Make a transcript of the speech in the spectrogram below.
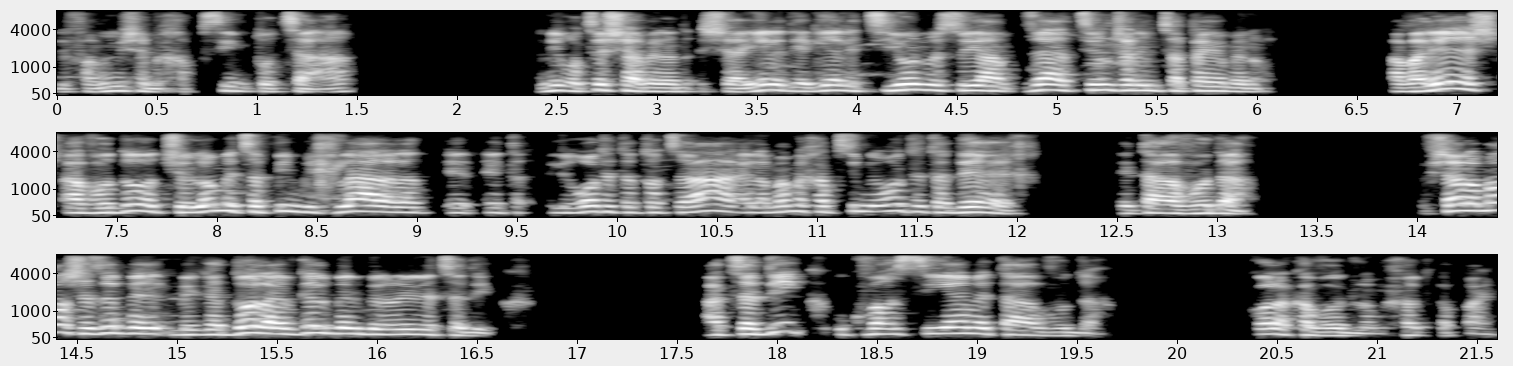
לפעמים שמחפשים תוצאה, אני רוצה שהבן, שהילד יגיע לציון מסוים, זה הציון שאני מצפה ממנו. אבל יש עבודות שלא מצפים בכלל את, את, לראות את התוצאה, אלא מה מחפשים לראות את הדרך, את העבודה. אפשר לומר שזה בגדול ההבדל בין בינוני לצדיק. הצדיק, הוא כבר סיים את העבודה. כל הכבוד לו, מחיאות כפיים.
